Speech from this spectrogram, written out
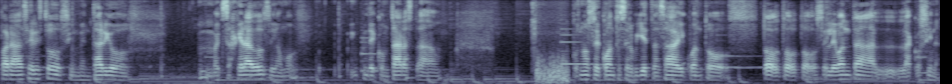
para hacer estos inventarios mm, exagerados, digamos, de contar hasta pues no sé cuántas servilletas hay, cuántos todo, todo, todo. Se levanta la cocina.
